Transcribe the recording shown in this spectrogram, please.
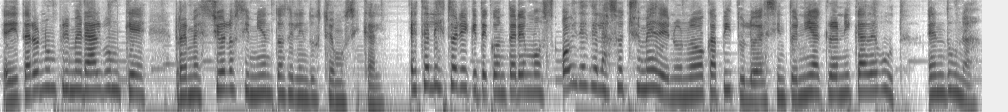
editaron un primer álbum que remeció los cimientos de la industria musical. Esta es la historia que te contaremos hoy desde las ocho y media en un nuevo capítulo de Sintonía Crónica Debut en Duna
